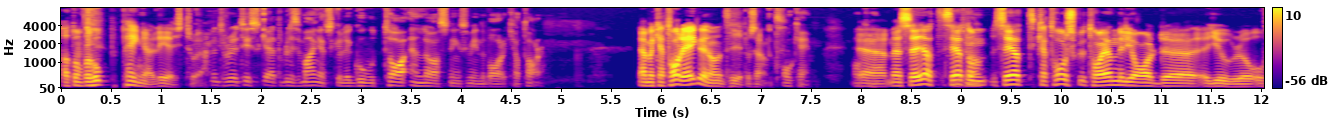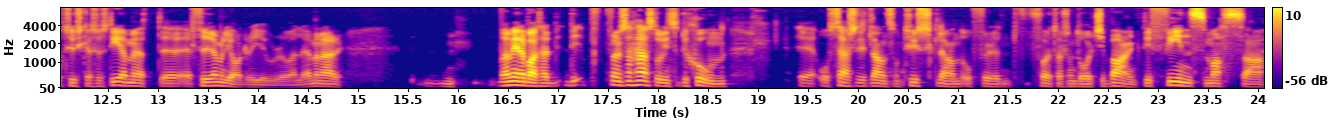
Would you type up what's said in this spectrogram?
Att de får ihop pengar, det tror jag. Men tror du det tyska etablissemanget skulle godta en lösning som innebar Qatar? Ja, men Qatar äger redan 10 procent. Okej. Okej. Eh, men säg att, säg, att de, säg att Qatar skulle ta en miljard eh, euro och tyska systemet eh, 4 miljarder euro. Eller jag menar, mm, vad jag menar bara så här, det, för en sån här stor institution och särskilt ett land som Tyskland och för ett företag som Deutsche Bank. Det finns massa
